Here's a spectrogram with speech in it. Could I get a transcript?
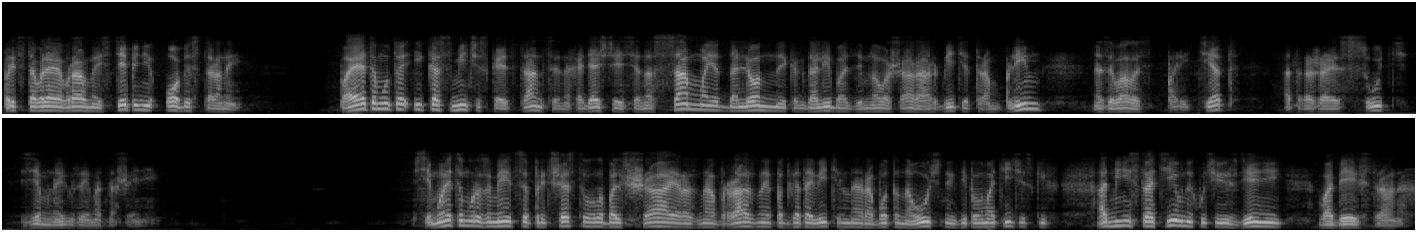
представляя в равной степени обе стороны. Поэтому-то и космическая станция, находящаяся на самой отдаленной когда-либо от земного шара орбите трамплин, называлась «паритет», отражая суть земных взаимоотношений. Всему этому, разумеется, предшествовала большая, разнообразная подготовительная работа научных, дипломатических, административных учреждений в обеих странах.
